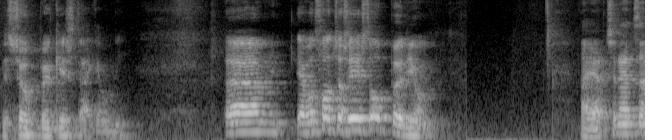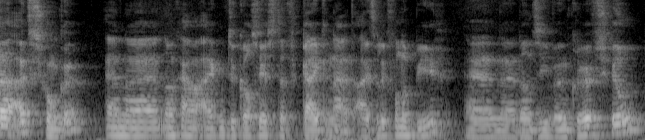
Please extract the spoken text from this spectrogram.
dus zo punk is het eigenlijk helemaal niet. Ehm, ja, wat valt je als eerste op, eh, Dion? Nou, je hebt ze net eh, uitgeschonken. En eh, dan gaan we eigenlijk natuurlijk als eerste even kijken naar het uiterlijk van het bier. En dan zien we een kleurverschil.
